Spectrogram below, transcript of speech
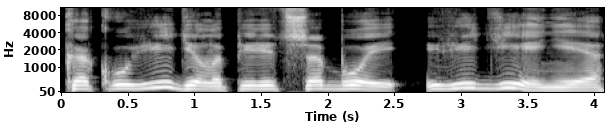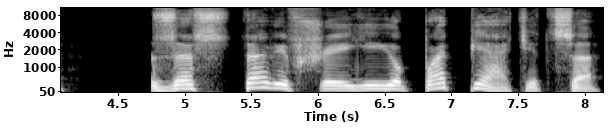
как увидела перед собой видение, заставившее ее попятиться.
